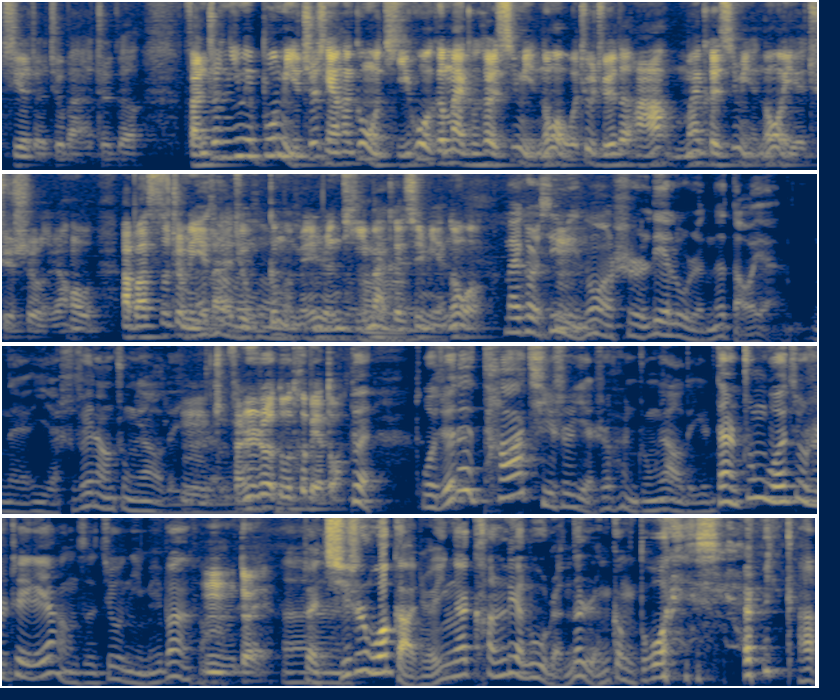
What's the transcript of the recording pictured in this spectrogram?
接着就把这个？反正因为波米之前还跟我提过个麦克克西米诺，我就觉得啊，麦克西米诺也去世了，然后阿巴斯这么一来，就根本没人提麦克西米诺。麦克西米诺是《猎鹿人》的导演，那也是非常重要的一个人。反正热度特别短。对。我觉得他其实也是很重要的一个，但是中国就是这个样子，就你没办法。嗯，对，对，其实我感觉应该看《猎鹿人》的人更多一些，比 看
